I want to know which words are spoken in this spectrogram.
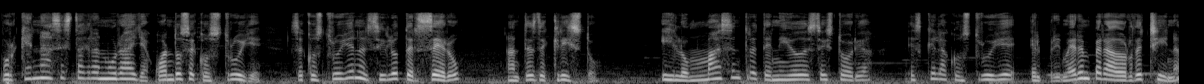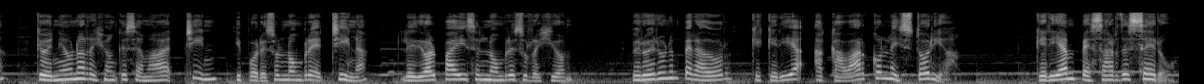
¿Por qué nace esta Gran Muralla? ¿Cuándo se construye? Se construye en el siglo III antes de Cristo. Y lo más entretenido de esta historia es que la construye el primer emperador de China, que venía de una región que se llamaba Qin, y por eso el nombre de China le dio al país el nombre de su región. Pero era un emperador que quería acabar con la historia, quería empezar de cero.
